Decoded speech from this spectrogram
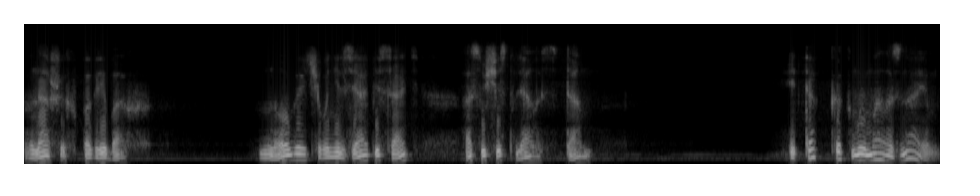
в наших погребах. Многое, чего нельзя описать, осуществлялось там. И так как мы мало знаем,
